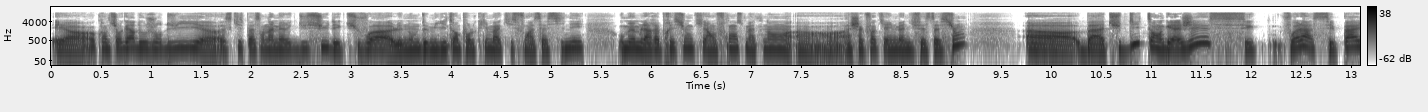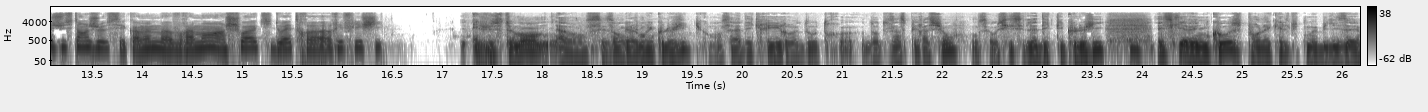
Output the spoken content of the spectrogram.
Et euh, quand tu regardes aujourd'hui ce qui se passe en Amérique du Sud et que tu vois le nombre de militants pour le climat qui se font assassiner, ou même la répression qu'il y a en France maintenant à chaque fois qu'il y a une manifestation, bah tu te dis t'engager, c'est voilà, c'est pas juste un jeu, c'est quand même vraiment un choix qui doit être réfléchi. Et justement, avant ces engagements écologiques, tu commençais à décrire d'autres d'autres inspirations. Donc ça aussi, c'est de la déclicologie. Mmh. Est-ce qu'il y avait une cause pour laquelle tu te mobilisais?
